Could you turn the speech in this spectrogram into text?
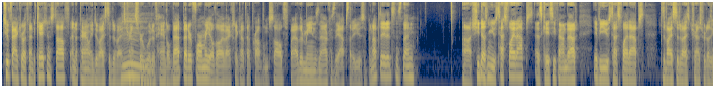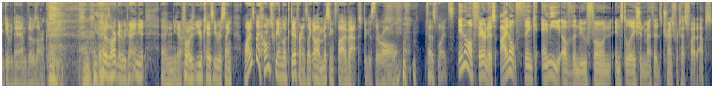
two factor authentication stuff, and apparently device to device transfer would have handled that better for me. Although I've actually got that problem solved by other means now because the apps that I use have been updated since then. Uh, she doesn't use test flight apps, as Casey found out. If you use test flight apps, device to device transfer doesn't give a damn. Those aren't going to be. those aren't going to be trying. And, and you know, you Casey were saying, why does my home screen look different? It's like, oh, I'm missing five apps because they're all test flights. In all fairness, I don't think any of the new phone installation methods transfer test flight apps.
